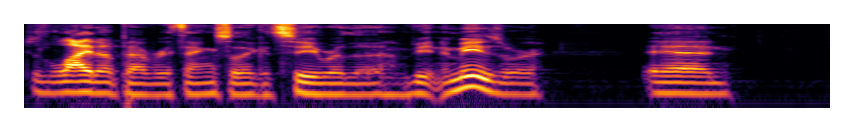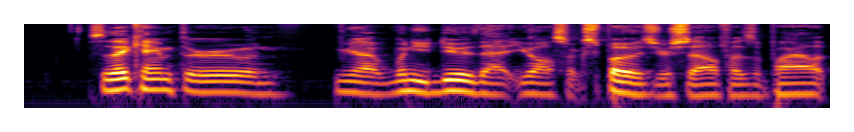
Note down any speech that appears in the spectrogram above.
just light up everything so they could see where the Vietnamese were, and so they came through and you know when you do that you also expose yourself as a pilot.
